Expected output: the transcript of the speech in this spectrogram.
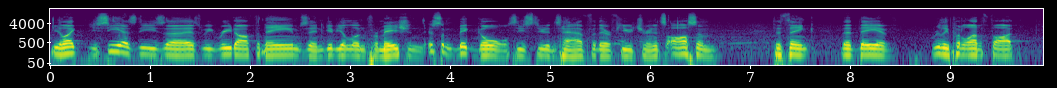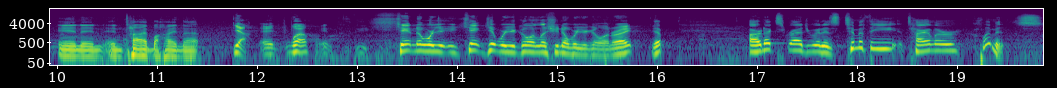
You like you see as these uh, as we read off the names and give you a little information. There's some big goals these students have for their future, and it's awesome to think that they have really put a lot of thought and and, and time behind that. Yeah. And, well, it- you can't know where you, you can't get where you're going unless you know where you're going, right? Yep. Our next graduate is Timothy Tyler Clemens.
